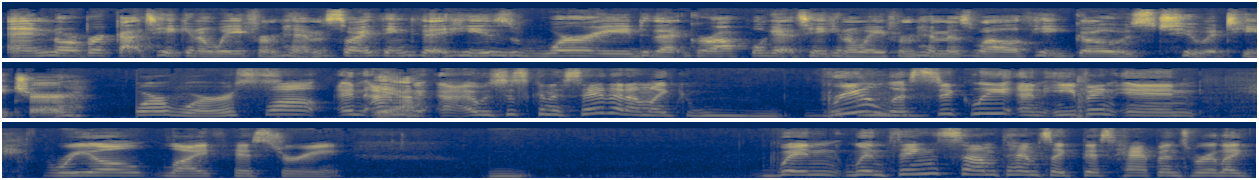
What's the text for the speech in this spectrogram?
And Norbert got taken away from him. So I think that he's worried that Grawp will get taken away from him as well if he goes to a teacher. Or worse. Well, and Yeah. I'm, I was just gonna say that I'm like, realistically, and even in real life history, when when things sometimes like this happens, where like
